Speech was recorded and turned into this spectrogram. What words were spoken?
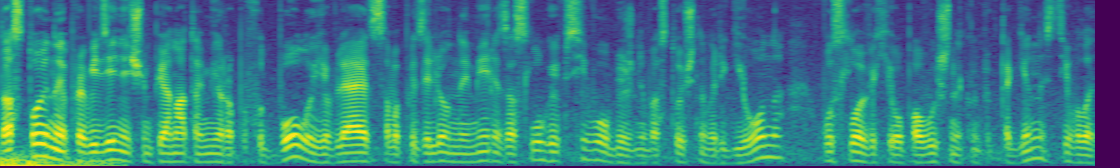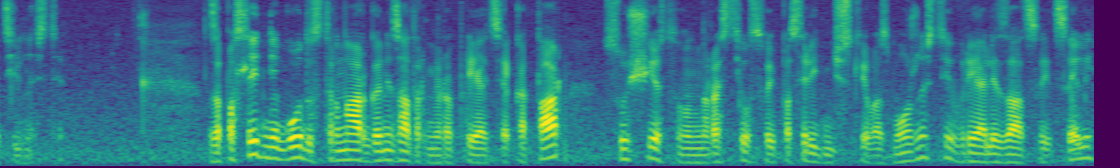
Достойное проведение чемпионата мира по футболу является в определенной мере заслугой всего ближневосточного региона в условиях его повышенной конфликтогенности и волатильности. За последние годы страна-организатор мероприятия Катар существенно нарастил свои посреднические возможности в реализации целей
